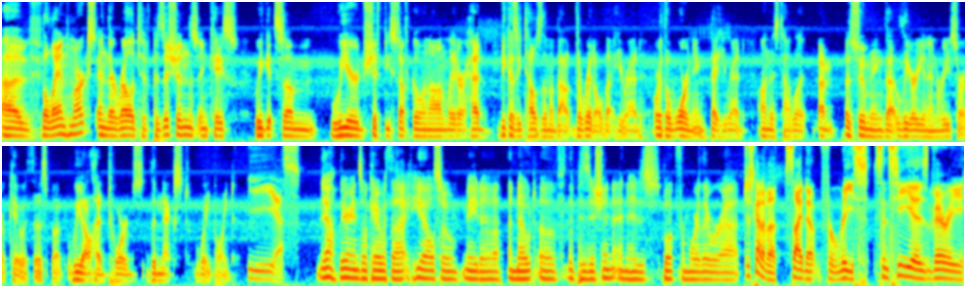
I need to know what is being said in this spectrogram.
of the landmarks and their relative positions in case we get some weird, shifty stuff going on later ahead because he tells them about the riddle that he read or the warning that he read on this tablet. I'm assuming that Lyrian and Reese are okay with this, but we all head towards the next waypoint. Yes. Yeah, Lyrian's okay with that. He also made a, a note of the position in his book from where they were at. Just kind of a side note for Reese, since he is very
